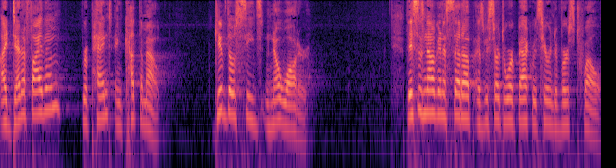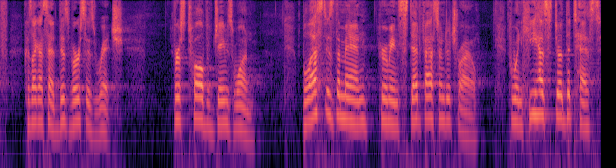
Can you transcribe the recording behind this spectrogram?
identify them, repent, and cut them out. Give those seeds no water. This is now going to set up as we start to work backwards here into verse 12. Because, like I said, this verse is rich. Verse 12 of James 1 Blessed is the man who remains steadfast under trial, for when he has stood the test,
